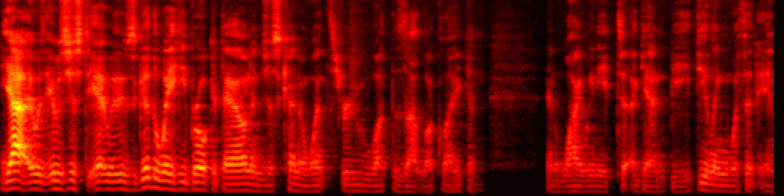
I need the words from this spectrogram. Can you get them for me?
yeah, it was it was just it was good the way he broke it down and just kind of went through what does that look like and and why we need to again be dealing with it in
